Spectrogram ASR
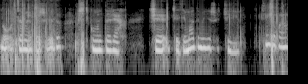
Ну, це моє перше відео. Пишіть в коментарях, чи, чи знімати мені ще, чи ні. Всім па-па!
